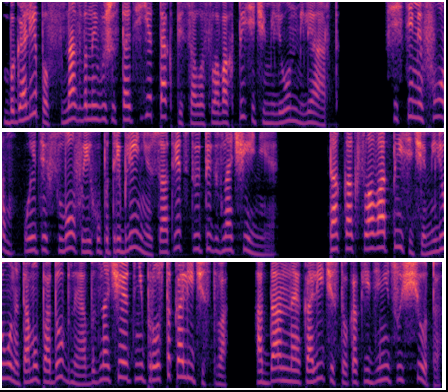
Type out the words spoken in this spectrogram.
Боголепов в названной выше статье так писал о словах тысячи, миллион, миллиард. В системе форм у этих слов и их употреблению соответствует их значение. Так как слова тысяча, миллион и тому подобное обозначают не просто количество, а данное количество как единицу счета,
